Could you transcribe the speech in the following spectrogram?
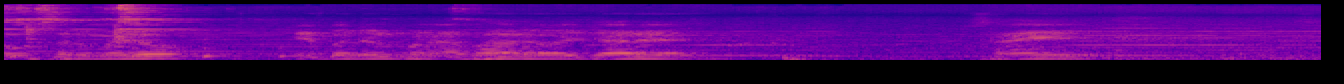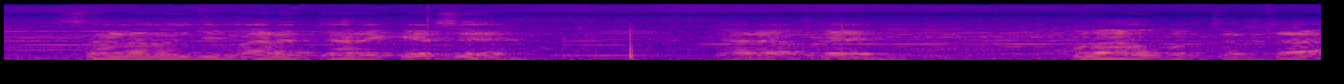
અવસર મળ્યો. એ બદલ પણ આભાર. હવે જ્યારે સાંઈ શરણાનંદજી મહારાજ જ્યારે કહેશે ત્યારે આપણે પુરાણ ઉપર ચર્ચા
